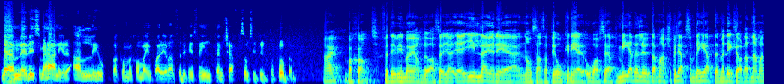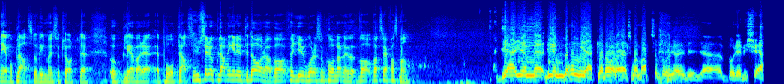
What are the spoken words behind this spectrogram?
Men eh, vi som är här nere, allihopa kommer komma in på arenan så det finns nog inte en chef som sitter ute på puben. Nej, vad skönt. För det vill man ju ändå. Alltså, jag, jag gillar ju det någonstans att vi åker ner oavsett. Med eller utan matchbiljett som det heter. Men det är klart att när man är på plats då vill man ju såklart eh, uppleva det på plats. Hur ser uppladdningen ut idag då? Vad, för djurgårdare som kollar nu, vad, vad träffas man? Det är ju en, det är en lång jäkla dag det här. Så matchen börjar ju vid, uh, börjar vid 21.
